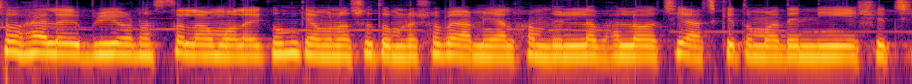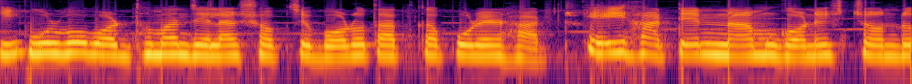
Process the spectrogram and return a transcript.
সো হ্যালো এভরিওয়ান আসসালামু আলাইকুম, কেমন আছো তোমরা সবাই? আমি আলহামদুলিল্লাহ ভালো আছি। আজকে তোমাদের নিয়ে এসেছি পূর্ব বর্ধমান জেলার সবচেয়ে বড় তাঁত কাপড়ের হাট। এই হাটের নাম গণেশচন্দ্র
